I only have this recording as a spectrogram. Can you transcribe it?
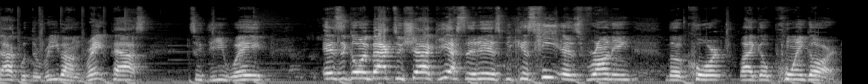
Shaq with the rebound. Great pass to D Wade. Is it going back to Shaq? Yes, it is because he is running the court like a point guard.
